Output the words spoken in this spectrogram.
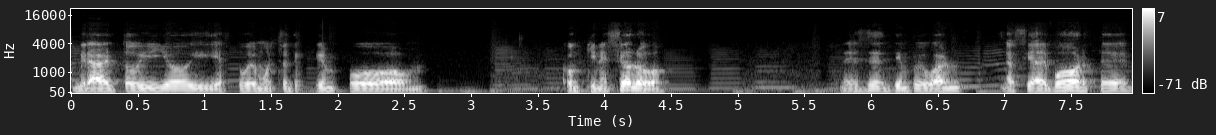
grave el tobillo y estuve mucho tiempo con kinesiólogo. En ese tiempo igual hacía deporte,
